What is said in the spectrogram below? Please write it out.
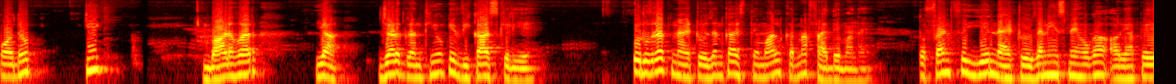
पौधों की बाढ़वर या जड़ ग्रंथियों के विकास के लिए उर्वरक नाइट्रोजन का इस्तेमाल करना फ़ायदेमंद है। तो फ्रेंड्स, ये नाइट्रोजन ही इसमें होगा और यहाँ पे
